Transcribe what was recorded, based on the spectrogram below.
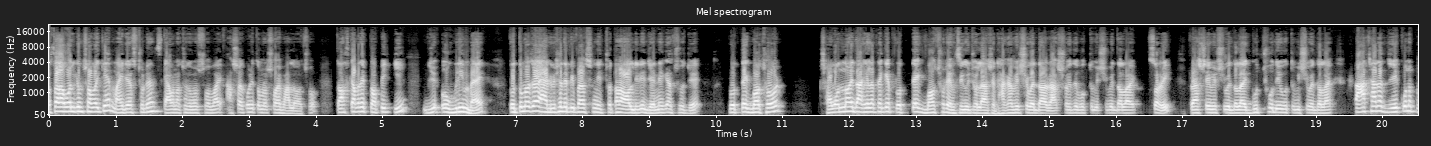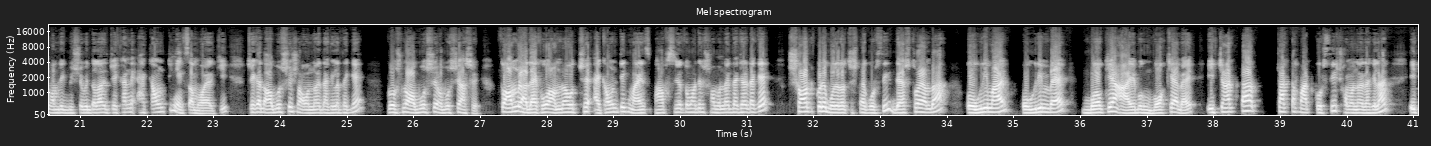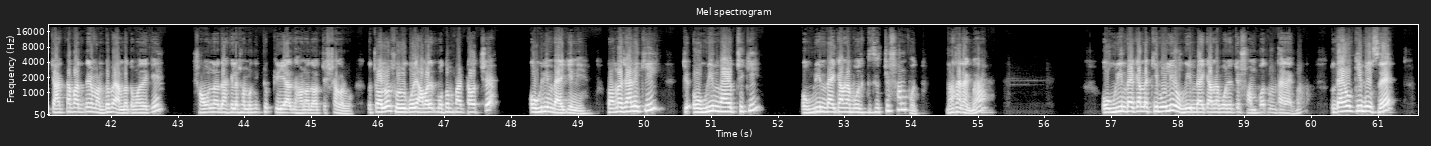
আসসালামু আলাইকুম সবাইকে মাই ডিয়ার স্টুডেন্টস কেমন আছো তোমরা সবাই? আশা করি তোমরা সবাই ভালো আছো। তো আজকে আমাদের টপিক কি? যে অগ্রিম ব্যয়। তো তোমরা যারা অ্যাডমিশনের প্রিপারেশন নিচ্ছ, তারা অলরেডি জেনে গেছো যে প্রত্যেক বছর সমন্বয় দাখিলা থেকে প্রত্যেক বছর এমসিকিউ চলে আসে। ঢাকা বিশ্ববিদ্যালয়, রাজশাহী দেবত্ব বিশ্ববিদ্যালয় সরি রাজশাহী বিশ্ববিদ্যালয়, গুচ্ছ দেবত্ব বিশ্ববিদ্যালয়, তাছাড়া যে কোনো পাবলিক বিশ্ববিদ্যালয় যেখানে অ্যাকাউন্টিং এক্সাম হয় আর কি, সেখানে অবশ্যই সমন্বয় দাখিলা থেকে প্রশ্ন অবশ্যই অবশ্যই আসে। তো আমরা দেখো, আমরা হচ্ছে অ্যাকাউন্টিং মাইন্স ভাবছি যে তোমাদের সমন্বয় দাখিলাটাকে শর্ট করে বোঝানোর চেষ্টা করছি। দ্যাটস ওয়াই আমরা অগ্রিম আয়, অগ্রিম ব্যয়, বকেয়া আয় এবং বকেয়া ব্যয় এই চারটা চারটা পার্ট করছি সমন্বয় দাখিলার। এই চারটা পার্টের মাধ্যমে আমরা তোমাদেরকে সমন্বয় দাখিলা সম্পর্কে একটু ক্লিয়ার ধারণা দেওয়ার চেষ্টা করব। তো চলো শুরু করি, আমাদের প্রথম পার্টটা হচ্ছে অগ্রিম ব্যয়কে নিয়ে। তো আমরা জানি কি? যে অগ্রিম ব্যয় হচ্ছে কি? অগ্রিম ব্যয়কে আমরা বলতেছি হচ্ছে সম্পদ। মাথায় রাখবা হ্যাঁ? অগ্রিম ব্যয়কে আমরা কি বলি? অগ্রিম ব্যয়কে আমরা বলি হচ্ছে সম্পদ মাথায় রাখবা। তো দেখো কি বলছে?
